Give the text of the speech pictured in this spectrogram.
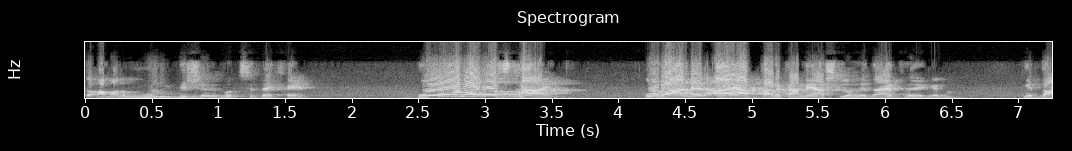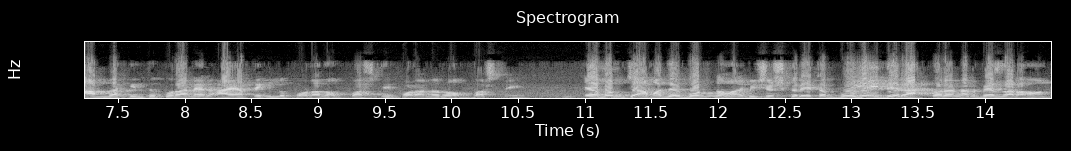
তো আমার মূল বিষয় হচ্ছে, দেখেন, কোন অবস্থায় কোরআনের আয়াত তার কানে আসলো, হেদায়ত হয়ে গেল। কিন্তু আমরা কিন্তু কোরআনের আয়াত এগুলো পড়ার অভ্যাস নেই পড়ানোর অভ্যাস নেই। এমনকি আমাদের বর্তমানে, বিশেষ করে এটা বলেই দে, রাগ করেন আর বেজার হন।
